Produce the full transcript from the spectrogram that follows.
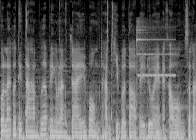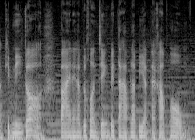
กดไลค์กดติดตามเพื่อเป็นกำลังใจให้ผมทำคลิปต่อไปด้วยนะครับผมสำหรับคลิปนี้ก็บายนะครับ ทุกคนเจ๊งไปตามระเบียบนะครับผม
